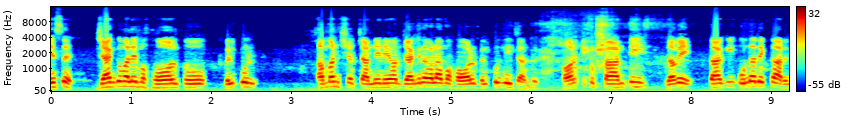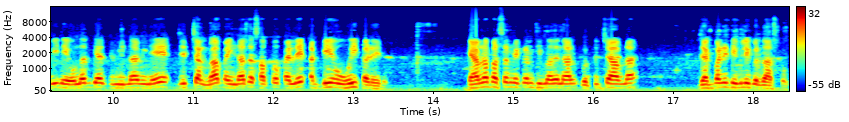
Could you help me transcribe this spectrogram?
ਇਸ ਜੰਗ ਵਾਲੇ ਮਾਹੌਲ ਤੋਂ ਬਿਲਕੁਲ ਅਮਨ ਚਾਹੁੰਦੇ ਨੇ ਔਰ ਜੰਗ ਦਾ ਵਾਲਾ ਮਾਹੌਲ ਬਿਲਕੁਲ ਨਹੀਂ ਚਾਹੁੰਦੇ। ਔਰ ਇੱਕ ਸ਼ਾਂਤੀ ਰਵੇ ਤਾਂ ਕਿ ਉਹਨਾਂ ਦੇ ਘਰ ਵੀ ਨੇ, ਉਹਨਾਂ ਦੀਆਂ ਜ਼ਮੀਨਾਂ ਵੀ ਨੇ, ਜੇ ਝੱਲਣਾ ਪੈਂਦਾ ਤਾਂ ਸਭ ਤੋਂ ਪਹਿਲੇ ਅੱਗੇ ਉਹੀ ਖੜੇ ਨੇ। ਕੈਮਰਾ ਪਰਸਨ ਵਿਕਰਮ ਚੀਮਾ ਦੇ ਨਾਲ ਗੁਰਪ੍ਰੀਤ ਚਾਵਲਾ ਜਗਬਾਣੀ ਟੀਵੀ ਲਈ ਗੁਰਦਾਸਪੁਰ।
